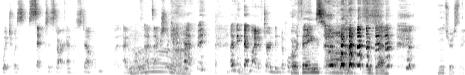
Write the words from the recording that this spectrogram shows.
which was set to star Emma Stone, but I don't know if that's actually going Ah. to happen. I think that might have turned into Poor, Poor Things? Oh, okay. Interesting.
